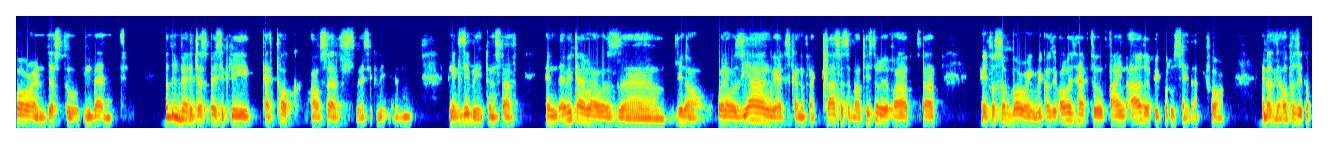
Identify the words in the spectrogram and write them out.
before and just to invent. Not invent, just basically talk ourselves, basically, and, and exhibit and stuff. And every time I was, um, you know, when I was young, we had this kind of like classes about history of art stuff. It was so boring because you always have to find other people who say that before. And that's mm-hmm. the opposite of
